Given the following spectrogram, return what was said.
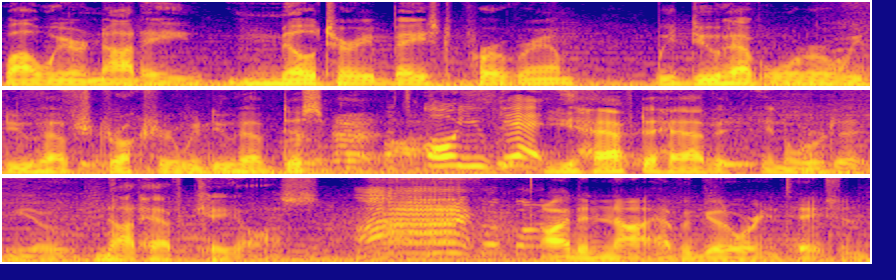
While we are not a military based program, we do have order, we do have structure, we do have discipline. That's all you get. You have to have it in order to, you know, not have chaos. I did not have a good orientation.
